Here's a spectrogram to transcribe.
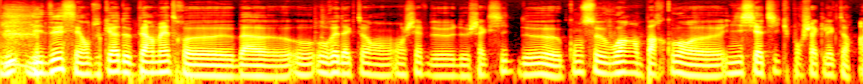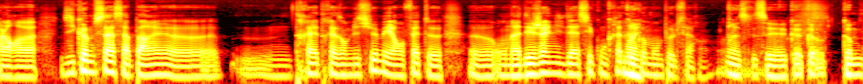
L'i- L'idée, c'est en tout cas de permettre euh, bah, euh, au, au rédacteur en, en chef de, de chaque site de euh, concevoir un parcours euh, initiatique pour chaque lecteur. Alors, euh, dit comme ça, ça paraît très très ambitieux, mais en fait, euh, euh, on a déjà une idée assez concrète Ouais. de comment on peut le faire. Ouais, c'est- comme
